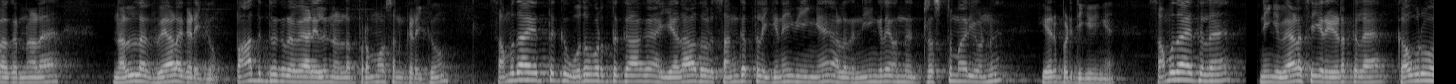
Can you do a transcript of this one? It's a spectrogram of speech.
பார்க்குறதுனால நல்ல வேலை கிடைக்கும். பார்த்துட்டு இருக்கிற வேலையில் நல்ல ப்ரமோஷன் கிடைக்கும். சமுதாயத்துக்கு உதவுறதுக்காக ஏதாவது ஒரு சங்கத்தில் இணைவீங்க அல்லது நீங்களே வந்து ட்ரஸ்ட் மாதிரி ஒன்று ஏற்படுத்திக்குவீங்க. சமுதாயத்தில் நீங்கள் வேலை செய்கிற இடத்துல கௌரவ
